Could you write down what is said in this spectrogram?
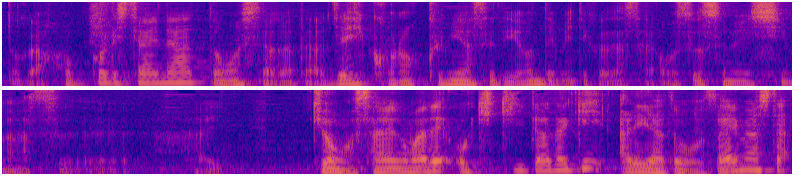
とかほっこりしたいなと思ってた方は是非この組み合わせで読んでみてください。おすすめします、はい。今日も最後までお聴きいただきありがとうございました。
